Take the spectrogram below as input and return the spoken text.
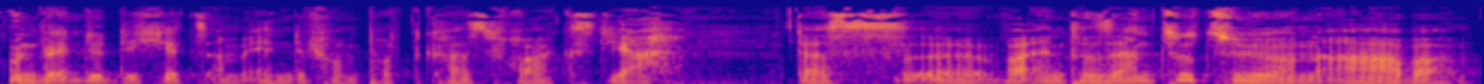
Und wenn du dich jetzt am Ende vom Podcast fragst, ja, das äh, war interessant zuzuhören, aber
